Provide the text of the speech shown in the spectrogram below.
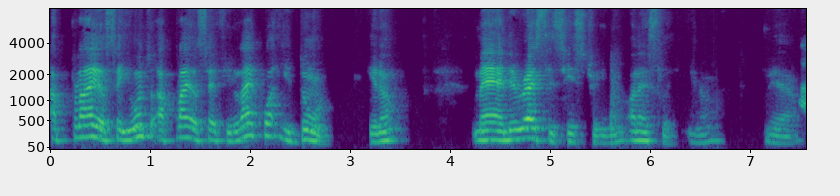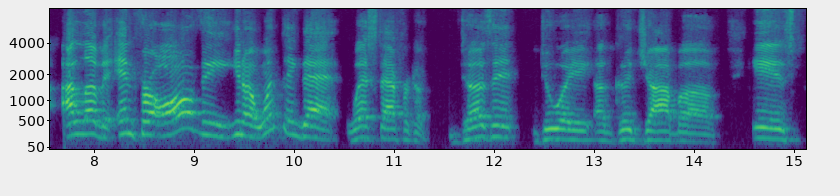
apply yourself, you want to apply yourself, you like what you're doing, you know, man, the rest is history, you know, honestly, you know. Yeah. I love it. And for all the, you know, one thing that West Africa doesn't do a, a good job of is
